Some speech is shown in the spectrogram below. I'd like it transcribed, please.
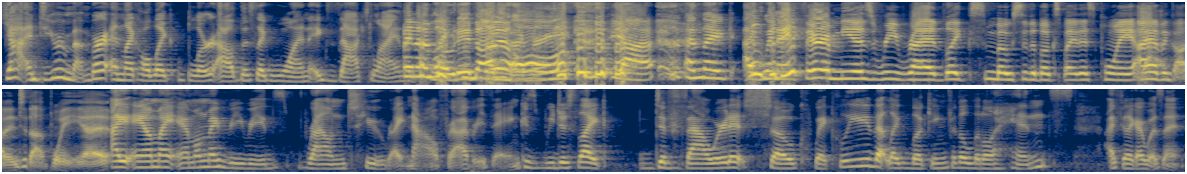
"Yeah, and do you remember?" And like I'll like blurt out this like one exact line, like And I'm like, "Not at memory. all." yeah, and like I, Well, when to be I fair, Mia's reread like most of the books by this point. I haven't gotten to that point yet. I am I am on my rereads round two right now for everything because we just like devoured it so quickly that like looking for the little hints, I feel like I wasn't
